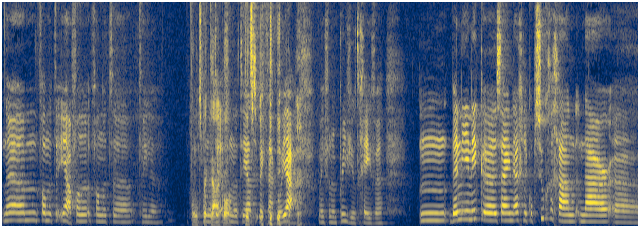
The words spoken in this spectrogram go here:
Ehm, van het, ja, van, van het, eh, het hele Van het Van spektakel. Van het theaterspektakel, ja. Om even een preview te geven. Mm, Wendy en ik eh, zijn eigenlijk op zoek gegaan naar eh,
